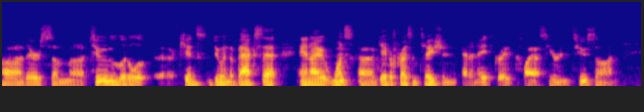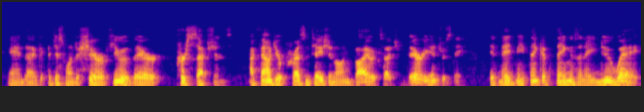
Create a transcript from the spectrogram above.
Uh, there's some uh, two little uh, kids doing the back set and I once uh, gave a presentation at an eighth grade class here in Tucson, and I just wanted to share a few of their perceptions. I found your presentation on BioTouch very interesting. It made me think of things in a new way.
